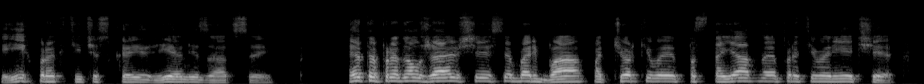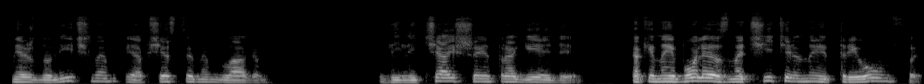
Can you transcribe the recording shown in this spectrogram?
и их практической реализацией. Эта продолжающаяся борьба подчеркивает постоянное противоречие между личным и общественным благом. Величайшие трагедии, как и наиболее значительные триумфы,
